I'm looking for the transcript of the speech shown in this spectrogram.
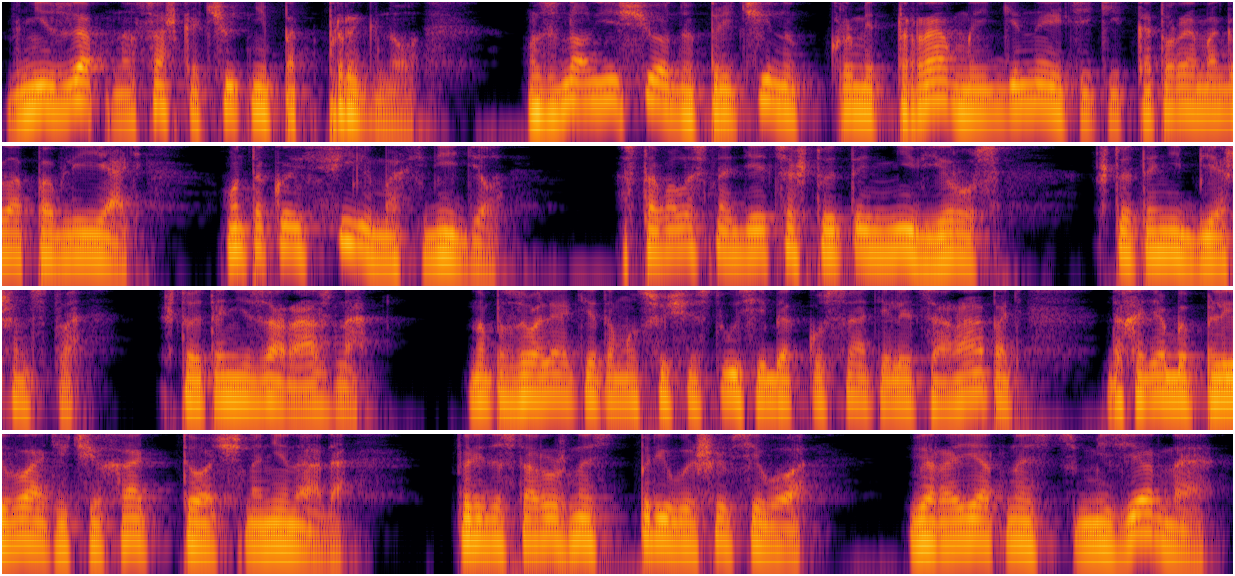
Внезапно Сашка чуть не подпрыгнул. Он знал еще одну причину, кроме травмы и генетики, которая могла повлиять – он такое в фильмах видел. Оставалось надеяться, что это не вирус, что это не бешенство, что это не заразно. Но позволять этому существу себя кусать или царапать, да хотя бы плевать и чихать точно не надо. Предосторожность превыше всего. Вероятность мизерная.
